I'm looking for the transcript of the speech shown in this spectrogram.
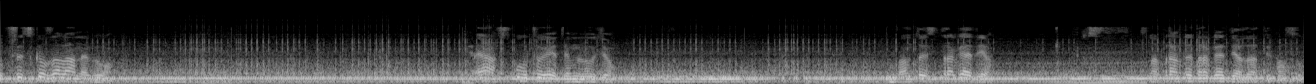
To wszystko zalane było. Ja współczuję tym ludziom. Wam to jest tragedia. To jest naprawdę tragedia dla tych osób.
